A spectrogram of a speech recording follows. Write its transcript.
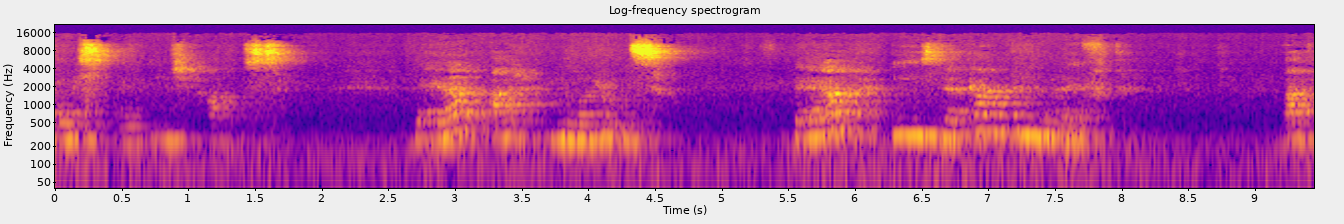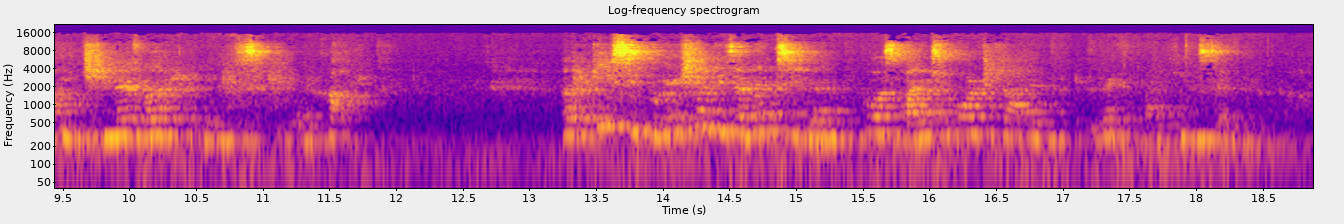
walls of each house. There are your roots. There is the country you left, but it never leaves your heart. A key situation is an accident caused by a small child left by himself in a car.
